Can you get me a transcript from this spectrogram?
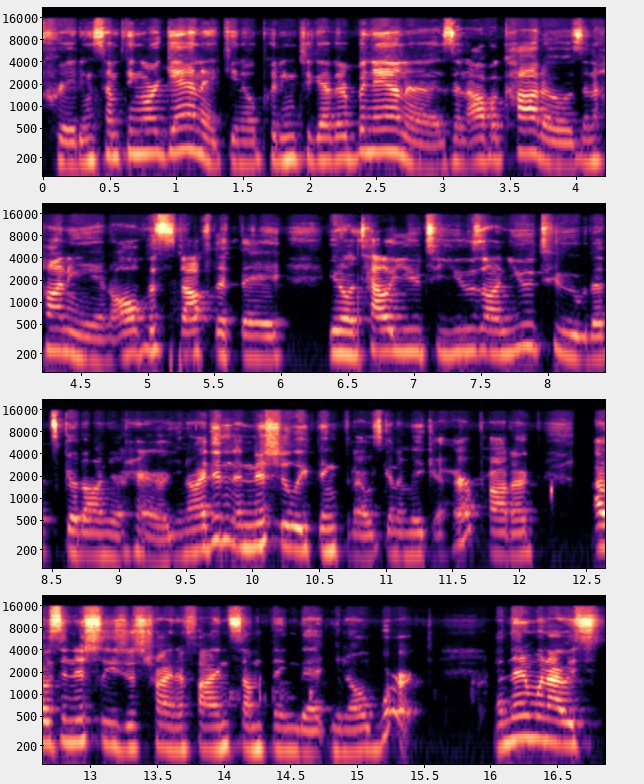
creating something organic, you know, putting together bananas and avocados and honey and all the stuff that they, you know, tell you to use on YouTube that's good on your hair. You know, I didn't initially think that I was going to make a hair product. I was initially just trying to find something that, you know, worked. And then when I was,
